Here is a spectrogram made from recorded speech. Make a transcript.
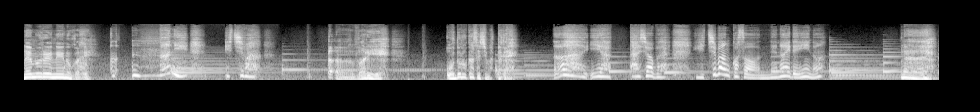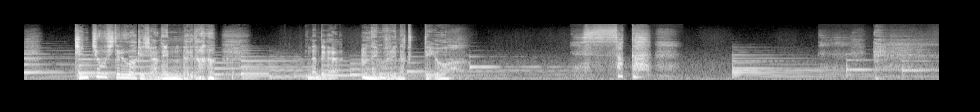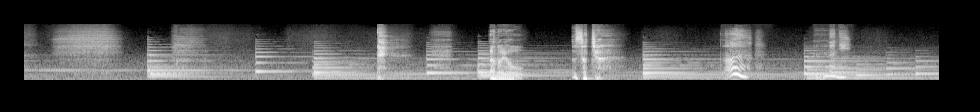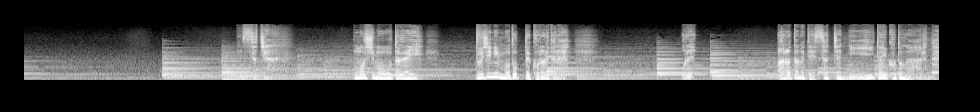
眠れねえのかい？何？一番。あ悪い。驚かせちまったかああいや大丈夫。一番こそ寝ないでいいの？ああ緊張してるわけじゃねえんだけど。なんだか眠れなくってよあのよさっちゃうん。何？んさっちゃんもしもお互い無事に戻ってこられたら俺改めてさっちゃんに言いたいことがあるんだ。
